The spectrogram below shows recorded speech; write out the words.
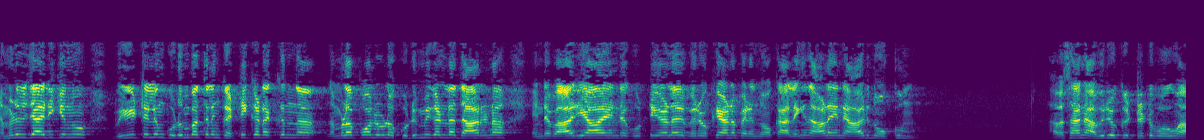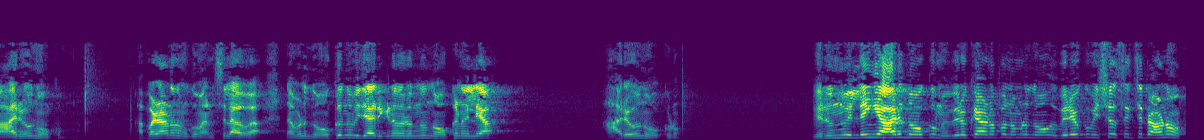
നമ്മൾ വിചാരിക്കുന്നു വീട്ടിലും കുടുംബത്തിലും കെട്ടിക്കിടക്കുന്ന നമ്മളെപ്പോലുള്ള കുടുംബികളുടെ ധാരണ എന്റെ ഭാര്യ എന്റെ കുട്ടികൾ ഇവരൊക്കെയാണ് പിന്നെ നോക്കുക അല്ലെങ്കിൽ നാളെ എന്നെ ആര് നോക്കും? അവസാനം അവരൊക്കെ ഇട്ടിട്ട് പോകും ആരോ നോക്കും. അപ്പോഴാണ് നമുക്ക് മനസ്സിലാവുക. നമ്മൾ നോക്കുന്നു വിചാരിക്കണവരൊന്നും നോക്കണില്ല. ആരോ നോക്കണു. ഇവരൊന്നും ഇല്ലെങ്കിൽ ആരും നോക്കും? ഇവരൊക്കെയാണോ ഇപ്പൊ നമ്മൾ ഇവരെയൊക്കെ വിശ്വസിച്ചിട്ടാണോ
